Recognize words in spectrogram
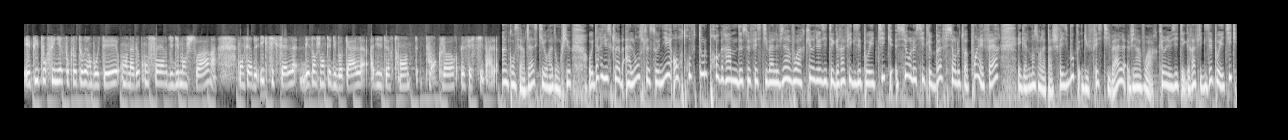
Et puis pour finir, pour clôturer en beauté, on a le concert du dimanche soir, concert de XXL, Désenchanté du Bocal à 18h30 pour clore le festival. Un concert jazz qui aura donc lieu au Darius Club à Lons-le-Saunier. On retrouve tout le programme de ce festival. Viens voir Curiosités graphiques et poétiques sur le site lebeuf-sur-le-toit.fr, également sur la page Facebook du festival. Viens voir Curiosités graphiques et poétiques.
